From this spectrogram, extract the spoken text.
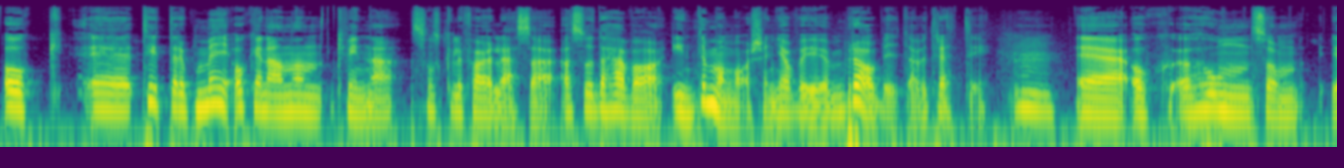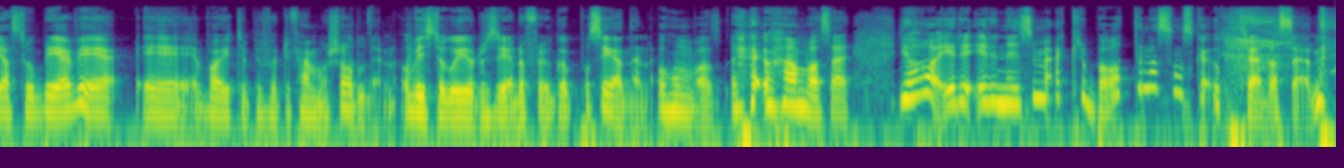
och eh, tittade på mig och en annan kvinna som skulle föreläsa. Alltså det här var inte många år sedan, jag var ju en bra bit över 30. Mm. Eh, och hon som jag stod bredvid eh, var ju typ i 45-årsåldern och vi stod och gjorde oss redo för att gå upp på scenen. Och, hon var, och han var så här, ja är det, är det ni som är akrobaterna som ska uppträda sen?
